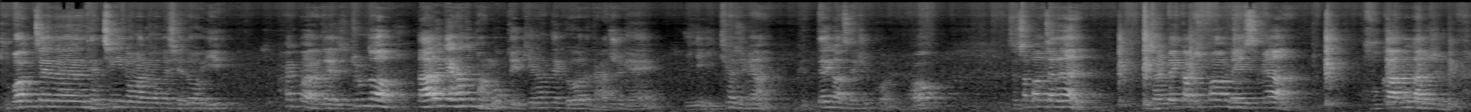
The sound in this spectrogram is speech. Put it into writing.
두 번째는 대칭 이동하는 건데 쟤도 이할 거야. 근데 좀 더 빠르게 하는 방법도 있긴 한데 그거는 나중에 이게 익혀지면 그때 가서 해줄 거예요. 그래서 첫 번째는 이 절대값이 포함되어 있으면 구간을 나눠줍니다.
